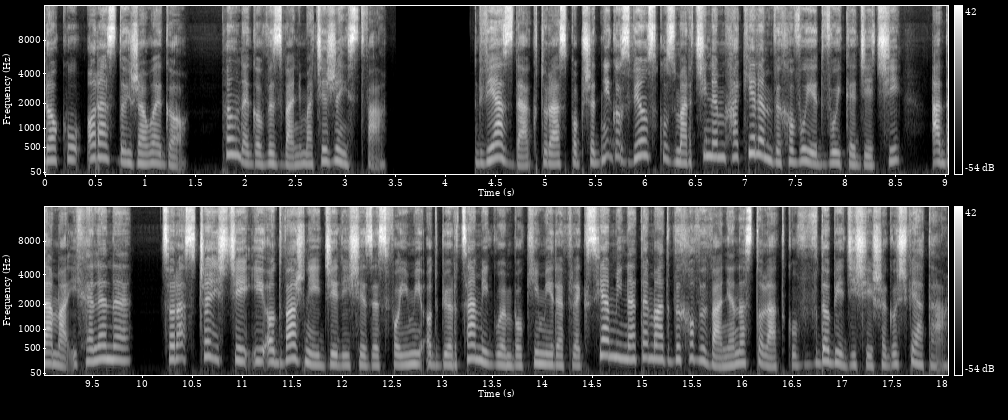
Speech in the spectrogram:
roku oraz dojrzałego, pełnego wyzwań macierzyństwa. Gwiazda, która z poprzedniego związku z Marcinem Hakielem wychowuje dwójkę dzieci, Adama i Helenę, coraz częściej i odważniej dzieli się ze swoimi odbiorcami głębokimi refleksjami na temat wychowywania nastolatków w dobie dzisiejszego świata.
